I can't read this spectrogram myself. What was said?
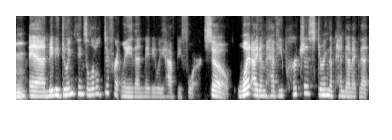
mm. and maybe doing things a little differently than maybe we have before. So, what item have you purchased during the pandemic that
